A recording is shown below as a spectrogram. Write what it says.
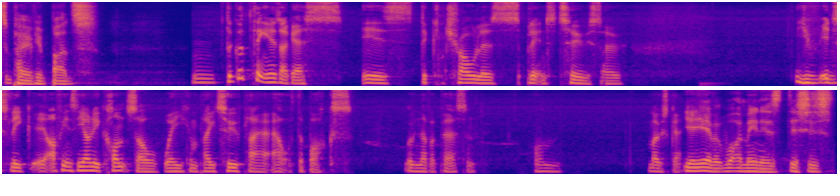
to play with your buds. Mm, the good thing is, I guess, is the controllers split into two, so you've instantly. I think it's the only console where you can play two player out of the box with another person on most games. Yeah, yeah. But what I mean is, this is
